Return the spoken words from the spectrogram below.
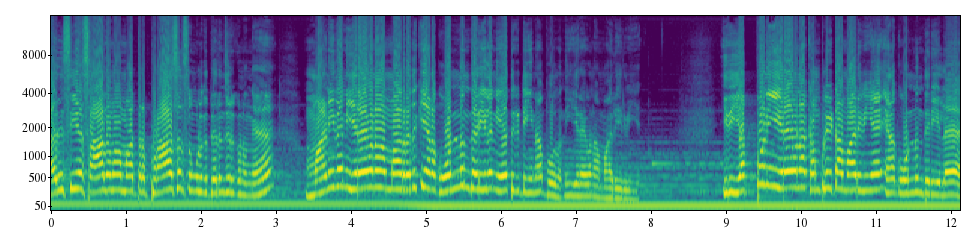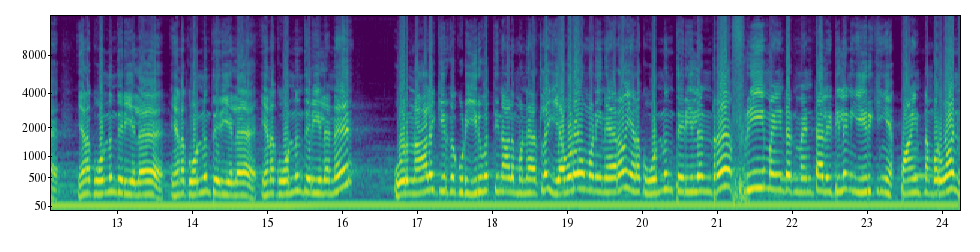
அரிசியை சாதமாக மாத்திர ப்ராசஸ் உங்களுக்கு தெரிஞ்சிருக்கணுங்க. மனிதன் இறைவனாக மாறுறதுக்கு எனக்கு ஒன்றும் தெரியலன்னு ஏற்றுக்கிட்டீங்கன்னா போதும். நீங்கள் இறைவனாக மாறிடுவீங்க. இது எப்போ நீங்கள் இறைவனாக கம்ப்ளீட்டாக மாறுவீங்க? எனக்கு ஒன்றும் தெரியல. எனக்கு ஒன்றும் தெரியல. எனக்கு ஒன்றும் தெரியல. எனக்கு ஒன்றும் தெரியலன்னு ஒரு நாளைக்கு இருக்கக்கூடிய இருபத்தி நாலு மணி நேரத்தில் எவ்வளோ மணி நேரம் எனக்கு ஒன்றும் தெரியலன்ற ஃப்ரீ மைண்டட் மென்டாலிட்டியில் நீங்கள் இருக்கீங்க. Point number one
